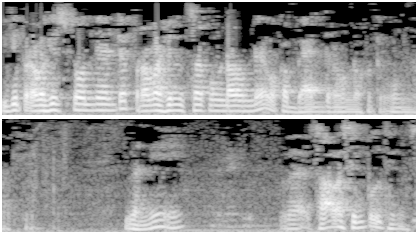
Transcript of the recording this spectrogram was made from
ఇది ప్రవహిస్తోంది అంటే ప్రవహించకుండా ఉండే ఒక బ్యాక్గ్రౌండ్ ఒకటి ఉన్నది. ఇవన్నీ చాలా సింపుల్ థింగ్స్.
